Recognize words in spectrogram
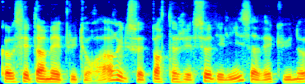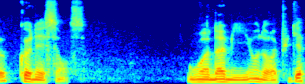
Comme c'est un mets plutôt rare, il souhaite partager ce délice avec une connaissance. Ou un ami, on aurait pu dire.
